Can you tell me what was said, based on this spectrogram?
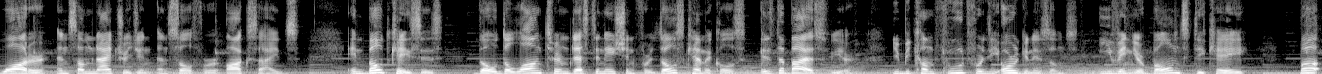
water, and some nitrogen and sulfur oxides. In both cases, though the long-term destination for those chemicals is the biosphere, you become food for the organisms. Even your bones decay, but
